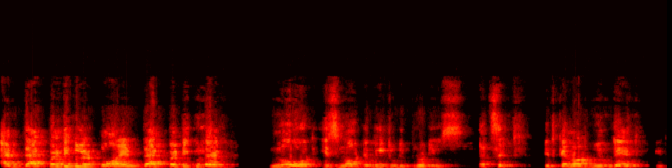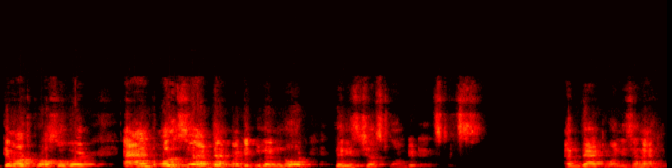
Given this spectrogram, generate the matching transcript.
at that particular point, that particular node is not able to reproduce. That's it. It cannot mutate, it cannot cross over. And also at that particular node, there is just one data instance. And that one is an anomaly.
